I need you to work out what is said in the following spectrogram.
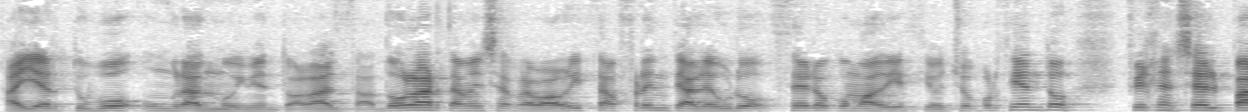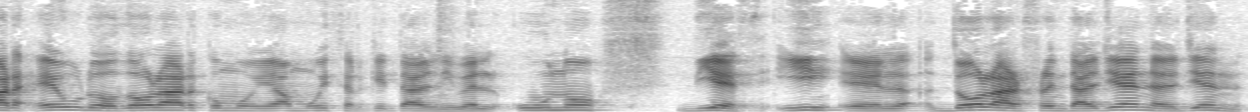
ayer tuvo un gran movimiento al alza. Dólar también se revaloriza frente al euro 0,18%. Fíjense el par euro-dólar como ya muy cerquita del nivel 1,10 y el dólar frente al yen, el yen,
